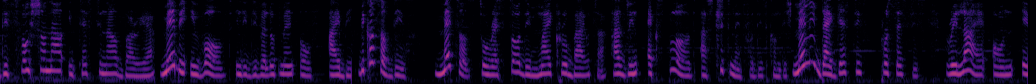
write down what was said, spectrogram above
dysfunctional intestinal barrier may be involved in the development of IBS. Because of this, methods to restore the microbiota has been explored as treatment for this condition. Many digestive processes rely on a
